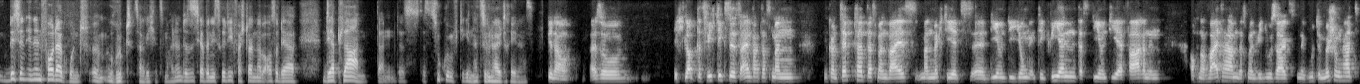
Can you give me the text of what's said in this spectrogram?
ein bisschen in den Vordergrund ähm, rückt, sage ich jetzt mal. Und das ist ja, wenn ich es richtig verstanden habe, auch so der, der Plan dann des, des zukünftigen Nationaltrainers. Genau. Also ich glaube, das Wichtigste ist einfach, dass man ein Konzept hat, dass man weiß, man möchte jetzt äh, die und die Jungen integrieren, dass die und die Erfahrenen auch noch weiter haben, dass man, wie du sagst, eine gute Mischung hat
